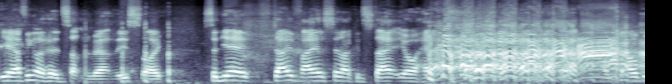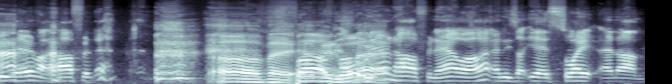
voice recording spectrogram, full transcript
yeah, I think I heard something about this." Like, I said, "Yeah, Dave Vaya said I could stay at your house. I'll be there in like half an hour." Oh mate, how good is I'll be that? there in half an hour, and he's like, "Yeah, sweet." And um,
